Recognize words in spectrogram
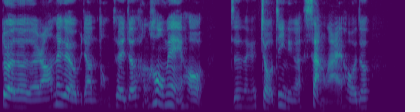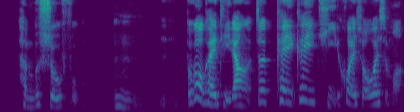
对对对，然后那个又比较浓，所以就很后面以后就是那个酒精那个上来以后就很不舒服。嗯嗯，不过我可以体谅，就可以可以体会说为什么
